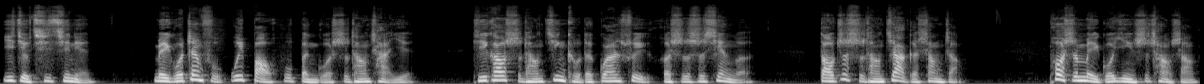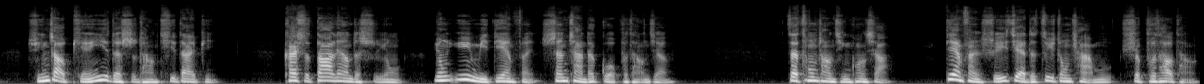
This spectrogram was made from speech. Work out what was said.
一九七七年，美国政府为保护本国食糖产业，提高食糖进口的关税和实施限额，导致食糖价格上涨，迫使美国饮食厂商。寻找便宜的食糖替代品，开始大量的使用用玉米淀粉生产的果葡糖浆。在通常情况下，淀粉水解的最终产物是葡萄糖，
